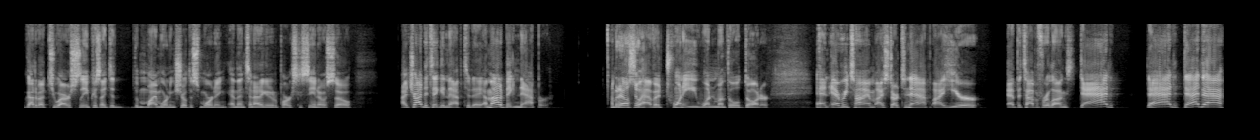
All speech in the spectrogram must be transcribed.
got about two hours sleep because I did the, my morning show this morning, and then tonight I got to go to Parx Casino. So I tried to take a nap today. I'm not a big napper, but I also have a 21 month old daughter, and every time I start to nap, I hear at the top of her lungs, "Dad, Dad, Dad, Dad."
